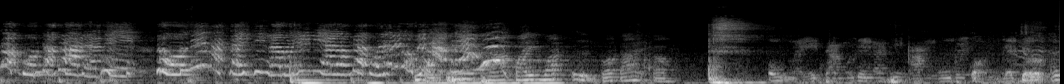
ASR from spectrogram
ทำบุญทำทานเนี่ยทีดูนี่ขัดใจจริงเลยวันนี้เมียเราทำบุญแล้วไม่ถูกเดี๋ยวไม่พี่ทำพาไปวัดอื่นก็ได้เอาองค์ไหนจำไว้ด้วยนะที่อังกูไปก่อนอย่าเจอกู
